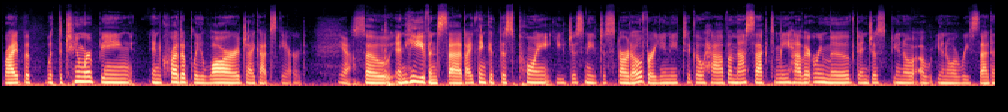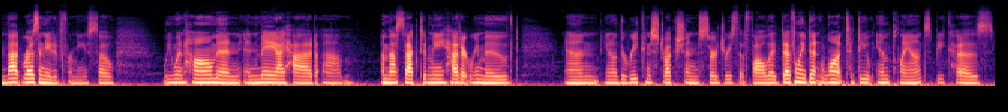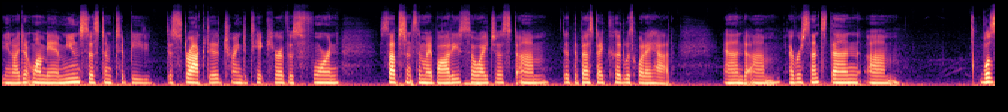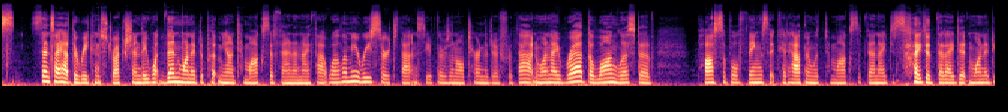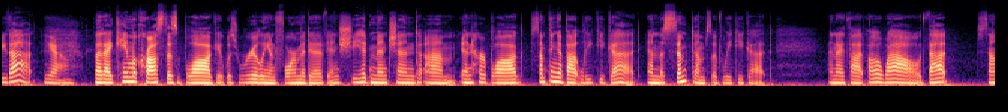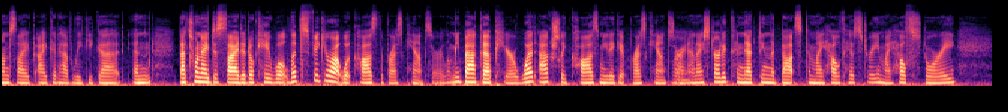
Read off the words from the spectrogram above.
right? But with the tumor being incredibly large, I got scared. Yeah. So, and he even said, I think at this point you just need to start over. You need to go have a mastectomy, have it removed, and just you know a you know a reset. And that resonated for me. So, we went home, and in May I had um, a mastectomy, had it removed, and you know the reconstruction surgeries that followed. I definitely didn't want to do implants because you know I didn't want my immune system to be distracted trying to take care of this foreign substance in my body. So I just um, did the best I could with what I had, and um, ever since then, um, well, since I had the reconstruction, they wa- then wanted to put me on tamoxifen, and I thought, well, let me research that and see if there's an alternative for that. And when I read the long list of possible things that could happen with tamoxifen, I decided that I didn't want to do that. Yeah. But I came across this blog. It was really informative. And she had mentioned um, in her blog something about leaky gut and the symptoms of leaky gut. And I thought, oh, wow, that sounds like I could have leaky gut. And that's when I decided, okay, well, let's figure out what caused the breast cancer. Let me back up here. What actually caused me to get breast cancer? Right. And I started connecting the dots to my health history, my health story,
